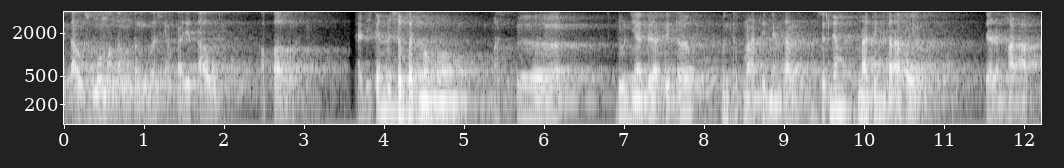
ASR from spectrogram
Dia tahu semua mantan mantan gua siapa aja tahu deh. Apal banget ya. Tadi kan lu sempat ngomong masuk ke dunia gelap itu untuk melatih mental. Maksudnya melatih mental apa ya? Dalam hal apa?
